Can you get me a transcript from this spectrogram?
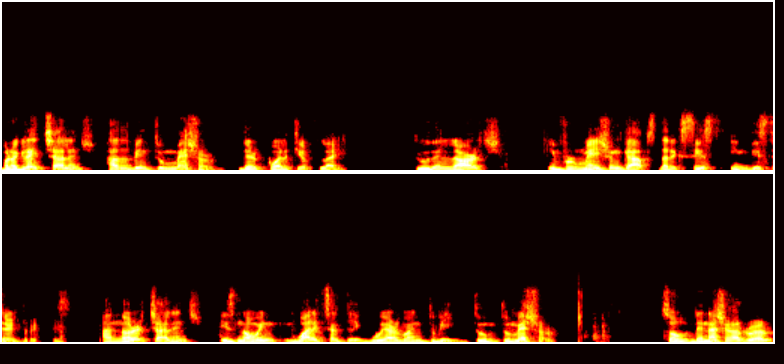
But a great challenge has been to measure their quality of life to the large information gaps that exist in these territories. Another challenge is knowing what exactly we are going to be to, to measure. So the National Rural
